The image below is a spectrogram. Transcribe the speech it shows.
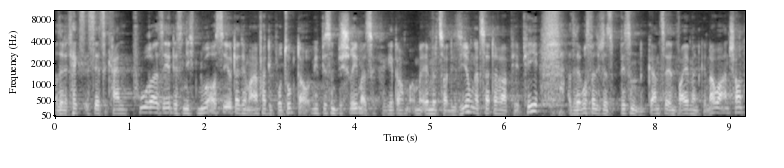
Also der Text ist jetzt kein purer SEO, das ist nicht nur aus SEO, da hat man einfach die Produkte auch ein bisschen beschrieben, also geht auch um Emotionalisierung etc. pp. Also da muss man sich das bisschen ganze Environment genauer anschauen.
